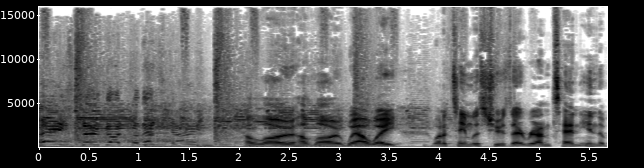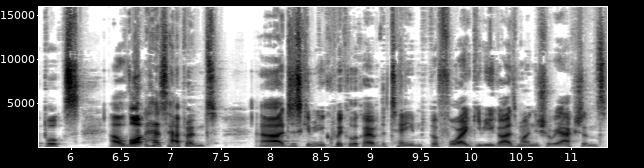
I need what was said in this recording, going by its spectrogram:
He's too good for this game. Hello, hello, wowee. What a teamless Tuesday, round 10 in the books. A lot has happened. Uh, just giving you a quick look over the teams before I give you guys my initial reactions.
